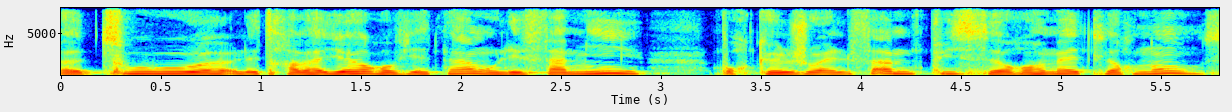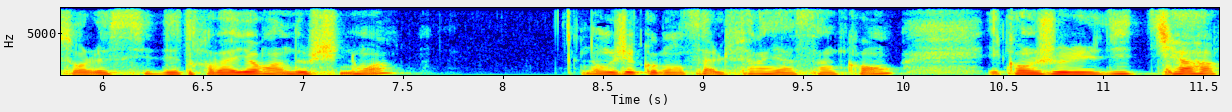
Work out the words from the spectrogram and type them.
euh, tous euh, les travailleurs au Vietnam ou les familles pour que Joël Femme puisse remettre leur nom sur le site des travailleurs indochinois. Donc j'ai commencé à le faire il y a cinq ans. Et quand je lui ai dit, tiens,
